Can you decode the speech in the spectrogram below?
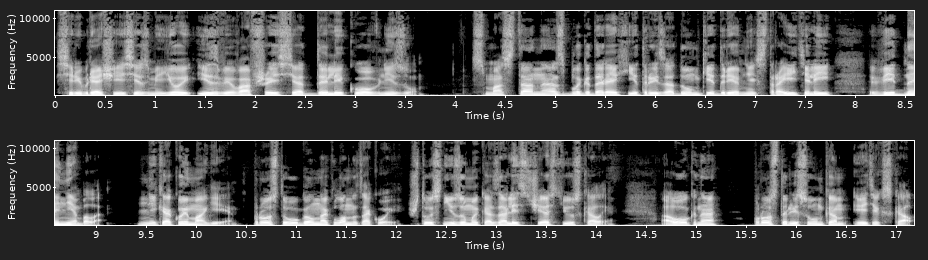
серебрящаяся змеей извивавшаяся далеко внизу. С моста нас, благодаря хитрой задумке древних строителей, видно не было. Никакой магии, просто угол наклона такой, что снизу мы казались частью скалы, а окна — просто рисунком этих скал.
